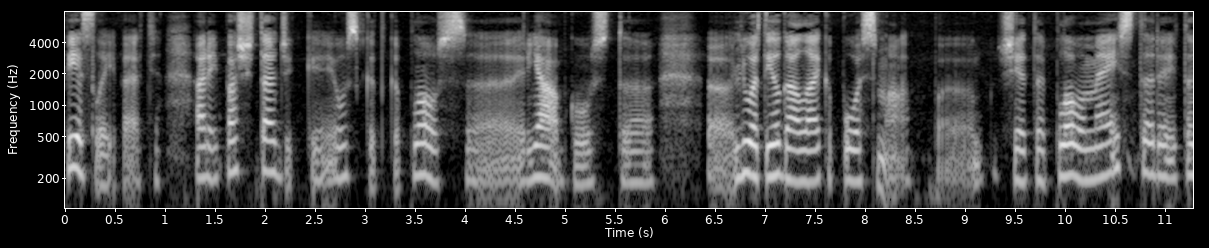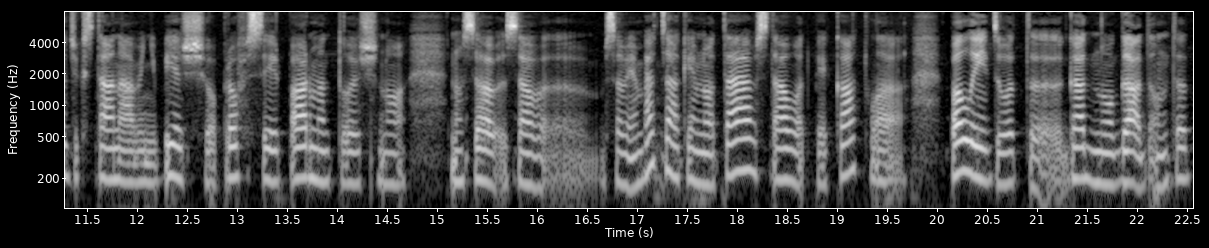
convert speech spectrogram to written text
pieslīpēt. Arī paši taģiki uzskata, ka plovs uh, ir jāapgūst uh, ļoti ilgā laika posmā. Šie te plova meistari Taģikstānā, viņi bieži šo profesiju ir pārmantojuši no, no sava, sava, saviem vecākiem, no tēva, stāvot pie katla, palīdzot uh, gadu no gada, un tad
